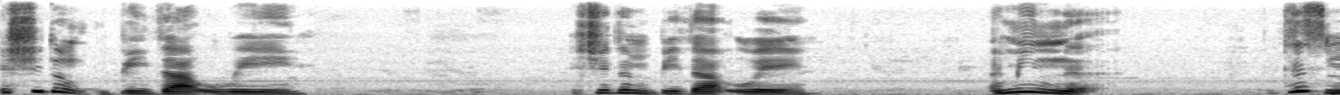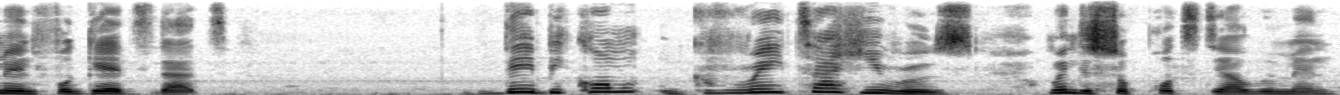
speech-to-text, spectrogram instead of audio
it shouldn't be that way. It shouldn't be that way. I mean, these men forget that they become greater heroes when they support their women.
